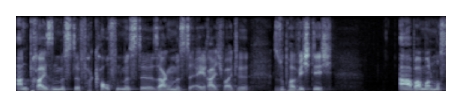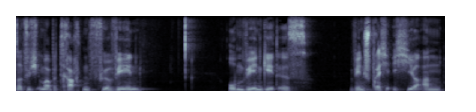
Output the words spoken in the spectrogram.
anpreisen müsste, verkaufen müsste, sagen müsste, ey, Reichweite super wichtig. Aber man muss natürlich immer betrachten, für wen, um wen geht es, wen spreche ich hier an,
